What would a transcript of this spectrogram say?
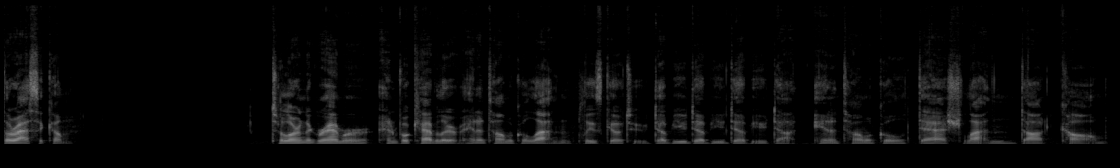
thoracicum. To learn the grammar and vocabulary of anatomical Latin, please go to www.anatomical-latin.com.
